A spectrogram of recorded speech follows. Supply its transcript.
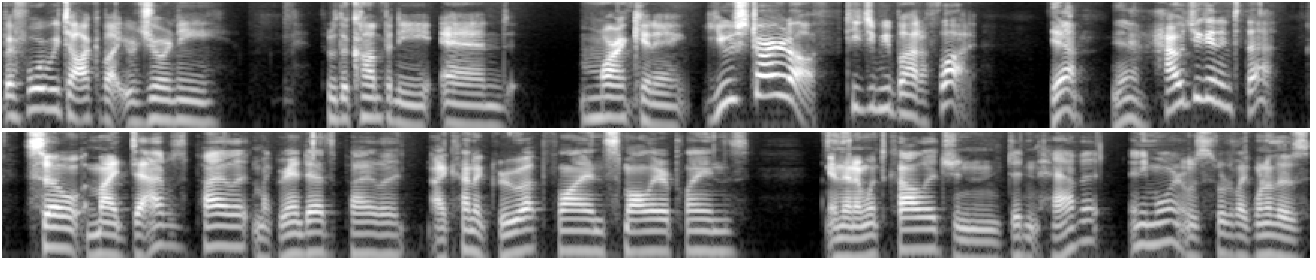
before we talk about your journey through the company and marketing, you started off teaching people how to fly. Yeah, yeah. How'd you get into that? So my dad was a pilot, my granddad's a pilot. I kind of grew up flying small airplanes, and then I went to college and didn't have it anymore. It was sort of like one of those,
